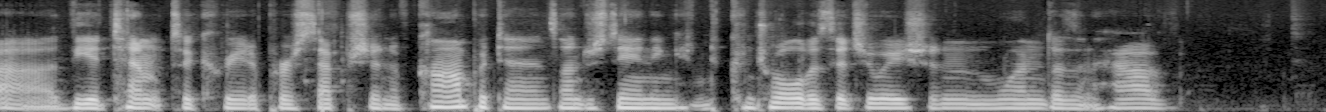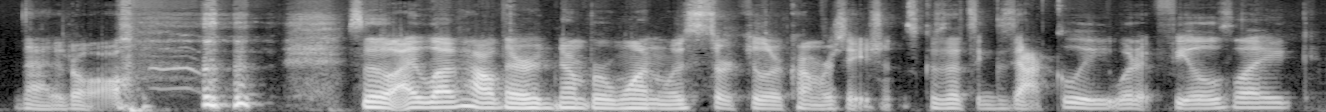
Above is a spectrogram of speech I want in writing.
uh, the attempt to create a perception of competence, understanding, control of a situation. One doesn't have that at all. so I love how their number one was circular conversations because that's exactly what it feels like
